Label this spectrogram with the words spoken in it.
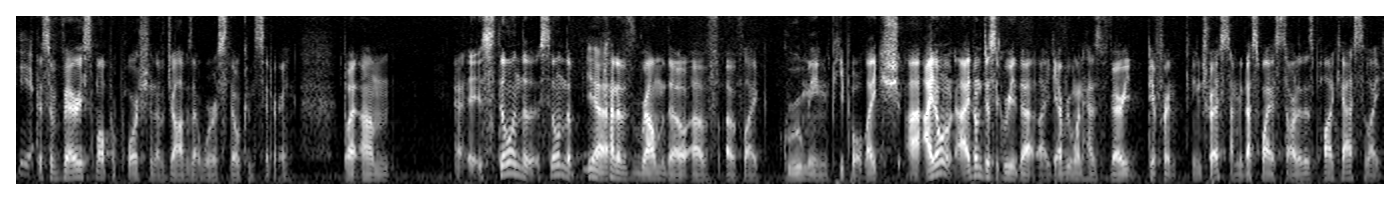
Yeah. it's a very small proportion of jobs that we're still considering. But um, uh, it's still in the still in the Yeah. kind of realm though of, of like grooming people. Like sh- I I don't I don't disagree that like everyone has very different interests. I mean that's why I started this podcast to like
